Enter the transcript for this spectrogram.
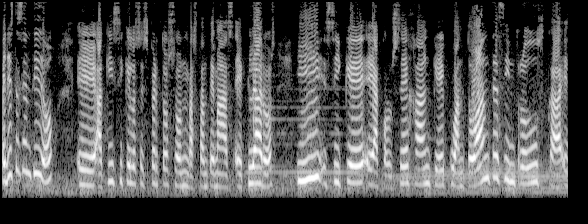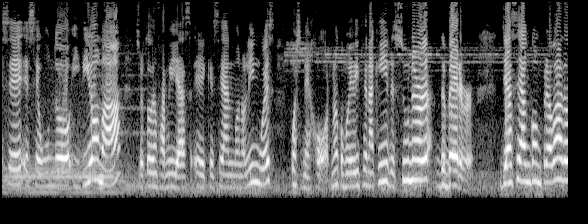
En este sentido, eh, aquí sí que los expertos son bastante más eh, claros y sí que eh, aconsejan que cuanto antes introduzca ese, segundo idioma, sobre todo en familias que sean monolingües, pues mejor, ¿no? Como dicen aquí, the sooner the better. Ya se han comprobado,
